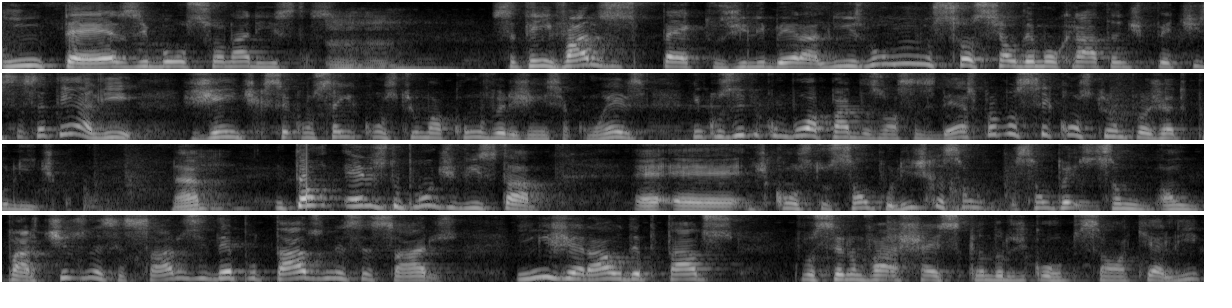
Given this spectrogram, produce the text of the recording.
em tese, bolsonaristas. Uhum. Você tem vários aspectos de liberalismo, um social-democrata antipetista. Você tem ali gente que você consegue construir uma convergência com eles, inclusive com boa parte das nossas ideias, para você construir um projeto político. Né? Então, eles, do ponto de vista é, é, de construção política, são, são, são, são partidos necessários e deputados necessários. E, em geral, deputados você não vai achar escândalo de corrupção aqui e ali,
